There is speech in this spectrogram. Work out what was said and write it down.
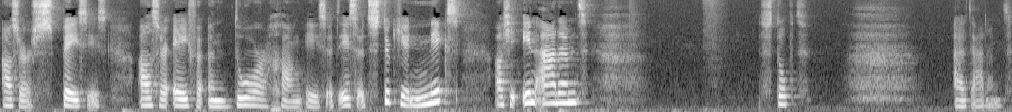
Als er space is. Als er even een doorgang is. Het is het stukje niks. Als je inademt, stopt, uitademt.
